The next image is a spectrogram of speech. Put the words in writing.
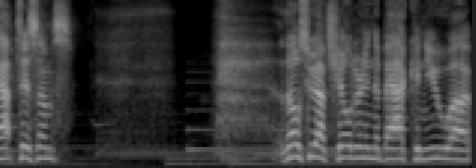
baptisms. Those who have children in the back, can you uh,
